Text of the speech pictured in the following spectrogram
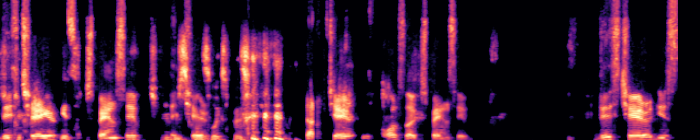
This chair is expensive. The It's chair, also expensive. that chair is also expensive. This chair is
